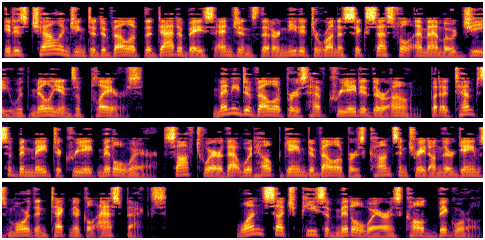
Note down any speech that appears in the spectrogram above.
It is challenging to develop the database engines that are needed to run a successful MMOG with millions of players. Many developers have created their own, but attempts have been made to create middleware, software that would help game developers concentrate on their games more than technical aspects. One such piece of middleware is called BigWorld.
